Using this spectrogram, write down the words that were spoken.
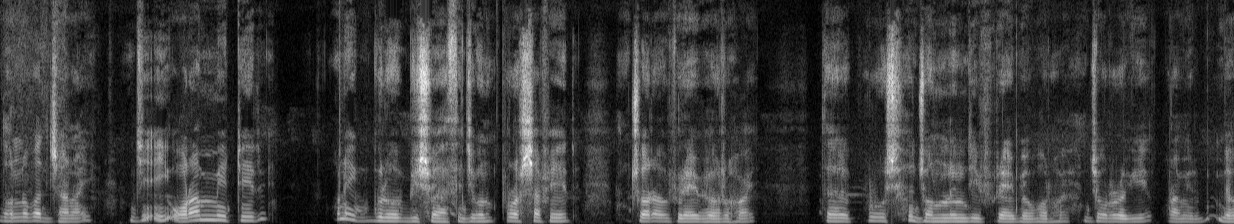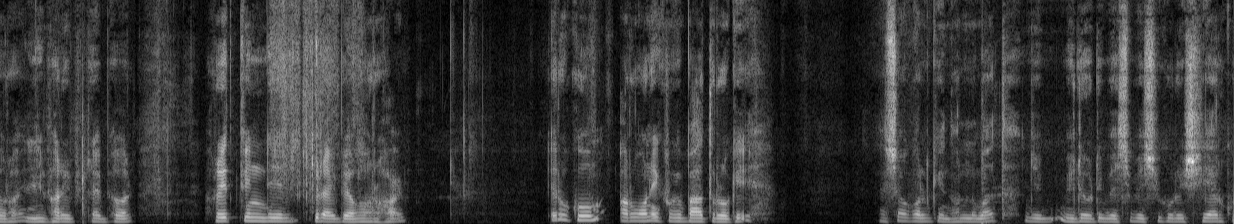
ধন্যবাদ জানাই যে এই অরাম মেটের অনেকগুলো বিষয় আছে, যেমন প্রস্রাবের জরাও প্রায় ব্যবহার হয়। তার পুরুষ জননেন্দ্রিয় প্রায় ব্যবহার হয়। জ্বর রোগী অরামের ব্যবহার হয়, লিভারের প্রায় ব্যবহার, হৃৎপিণ্ডের প্রায় ব্যবহার হয়। এরকম আরও অনেক রোগে বাত রোগে। সকলকে ধন্যবাদ যে ভিডিওটি বেশি বেশি করে শেয়ার করে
